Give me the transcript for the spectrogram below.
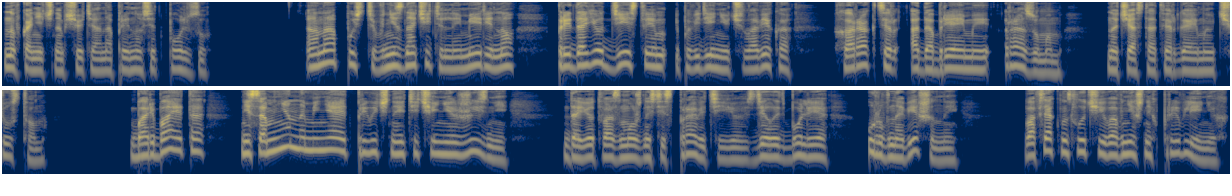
но в конечном счете она приносит пользу. Она, пусть в незначительной мере, но придает действиям и поведению человека характер, одобряемый разумом, но часто отвергаемым чувством. Борьба эта — несомненно, меняет привычное течение жизни, дает возможность исправить ее, сделать более уравновешенной, во всяком случае во внешних проявлениях,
